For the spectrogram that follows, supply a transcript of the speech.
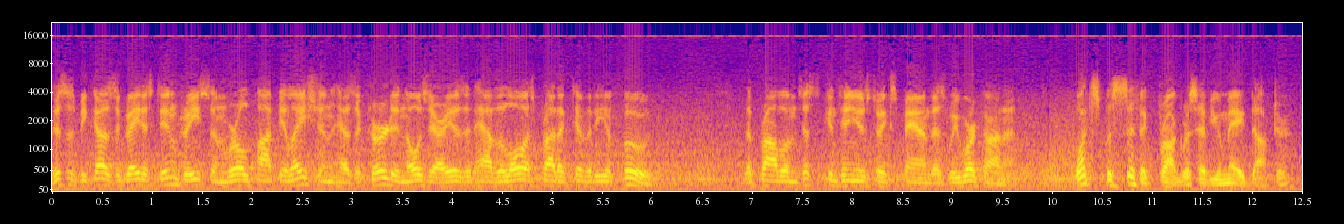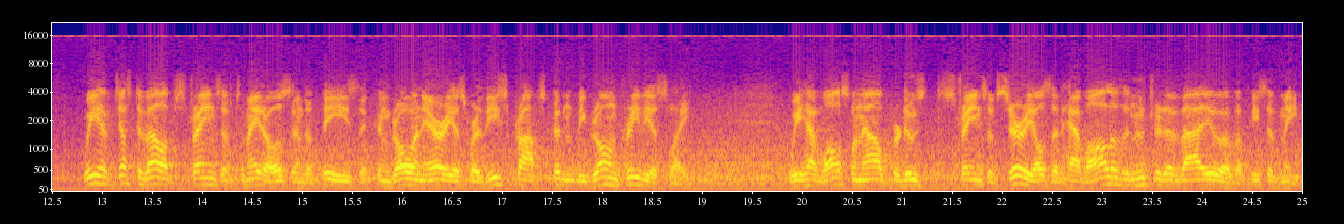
This is because the greatest increase in world population has occurred in those areas that have the lowest productivity of food. The problem just continues to expand as we work on it. What specific progress have you made, Doctor? We have just developed strains of tomatoes and of peas that can grow in areas where these crops couldn't be grown previously. We have also now produced strains of cereals that have all of the nutritive value of a piece of meat.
